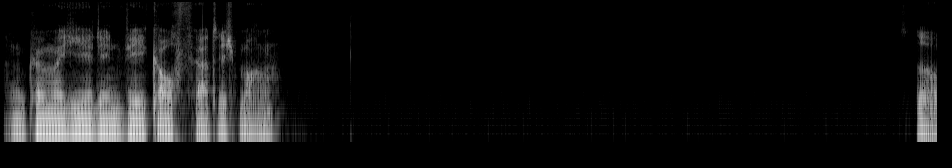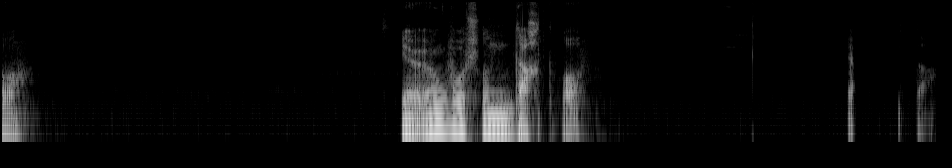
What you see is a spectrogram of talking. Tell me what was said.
Dann können wir hier den Weg auch fertig machen. So. Ist hier irgendwo schon ein Dach drauf? Ja, da.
